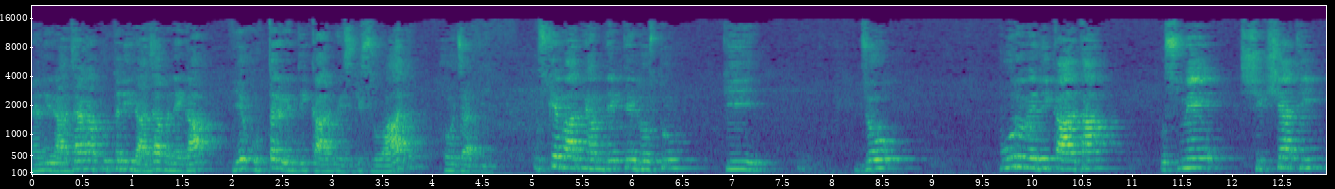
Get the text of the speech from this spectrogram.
यानी राजा का पुत्र ही राजा बनेगा, ये उत्तर वैदिक काल में इसकी शुरुआत हो जाती है। उसके बाद में हम देखते हैं दोस्तों कि जो पूर्व वैदिक काल था, उसमें शिक्षा थी।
